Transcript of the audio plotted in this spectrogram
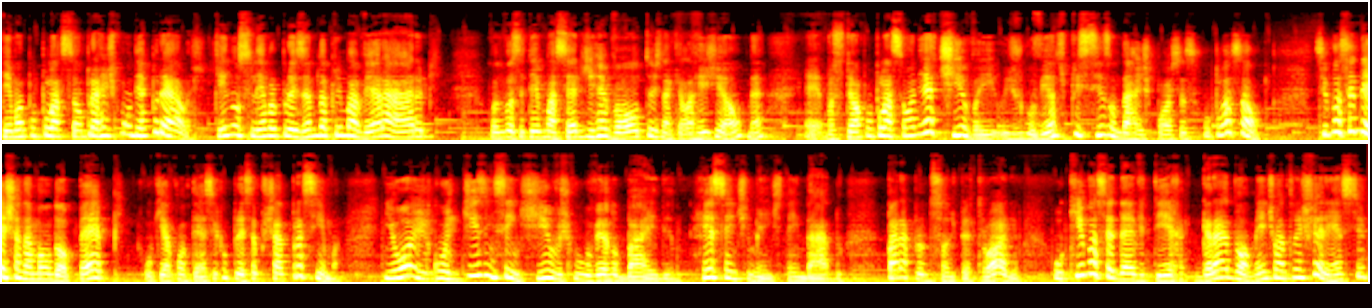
têm uma população para responder por elas. Quem não se lembra, por exemplo, da Primavera Árabe, quando você teve uma série de revoltas naquela região, né? É, você tem uma população ali ativa e os governos precisam dar resposta a essa população. Se você deixa na mão do OPEP, o que acontece é que o preço é puxado para cima. E hoje, com os desincentivos que o governo Biden recentemente tem dado para a produção de petróleo, o que você deve ter gradualmente é uma transferência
